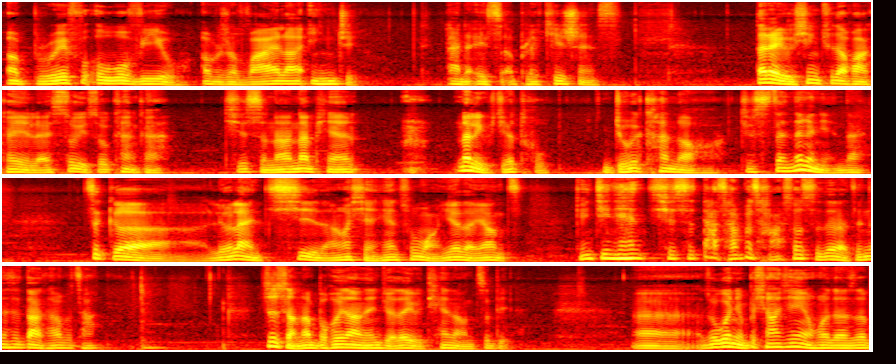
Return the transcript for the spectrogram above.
A Brief Overview of the Viola Engine and its Applications。大家有兴趣的话，可以来搜一搜看看。其实呢，那篇那里有截图，你就会看到啊，就是在那个年代，这个浏览器然后显现出网页的样子，跟今天其实大差不差。说实在的，真的是大差不差。至少呢，不会让人觉得有天壤之别。呃，如果你不相信或者是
